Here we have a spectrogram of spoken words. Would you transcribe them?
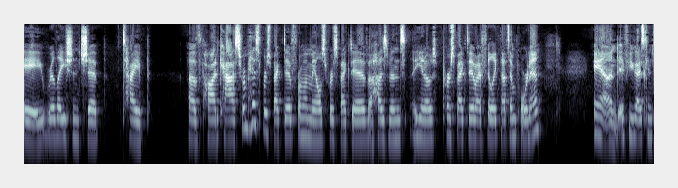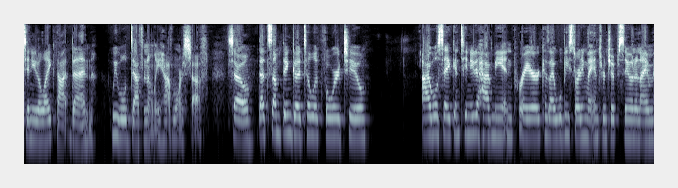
a relationship type of podcast from his perspective, from a male's perspective, a husband's, you know, perspective. I feel like that's important. And if you guys continue to like that, then we will definitely have more stuff. So that's something good to look forward to. I will say continue to have me in prayer because I will be starting my internship soon and I'm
